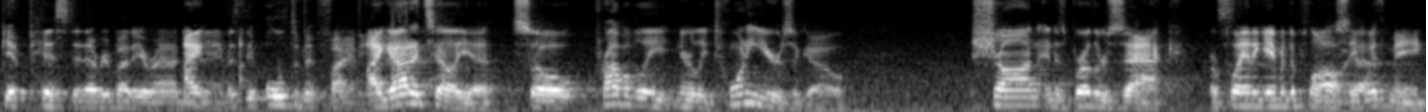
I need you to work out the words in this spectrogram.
get pissed at everybody around you I- game. It's the ultimate fighting. I got to tell you, so probably nearly 20 years ago, Sean and his brother Zach are playing a game of diplomacy Oh, yeah. with me,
